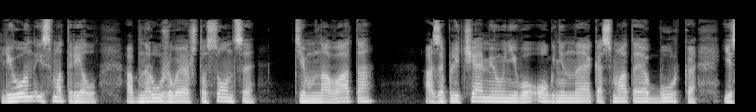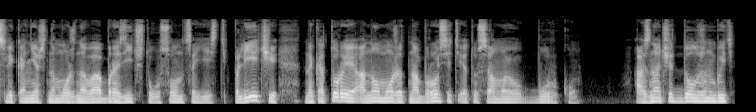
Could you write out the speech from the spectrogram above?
Леон и смотрел, обнаруживая, что солнце темновато, а за плечами у него огненная косматая бурка, если, конечно, можно вообразить, что у солнца есть плечи, на которые оно может набросить эту самую бурку. А значит, должен быть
